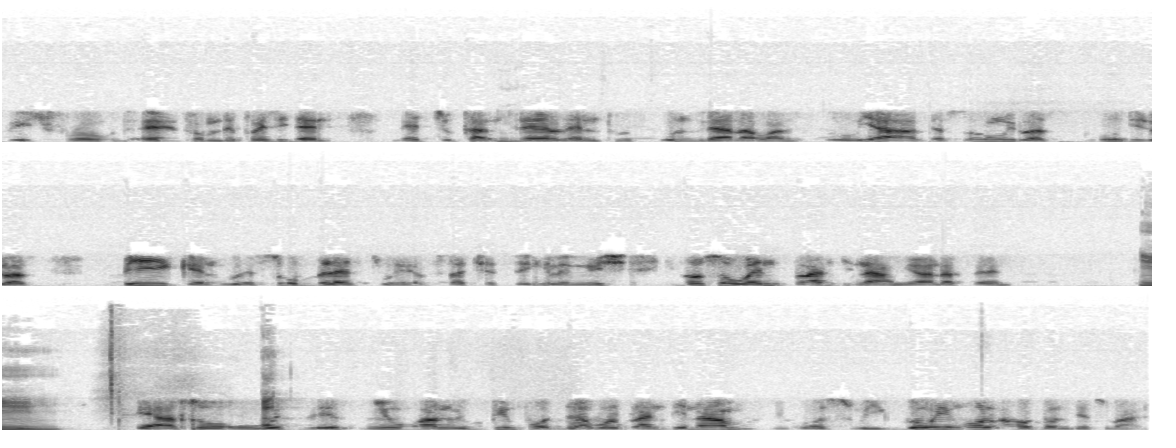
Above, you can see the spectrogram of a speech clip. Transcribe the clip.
speech from uh, from the president, we had to cancel and postpone the other ones. So yeah, the song it was good, it was big, and we were so blessed to have such a single in which it also went platinum. You understand? Mm. Yeah. So with this new one, we're hoping for double platinum because we're going all out on this one.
